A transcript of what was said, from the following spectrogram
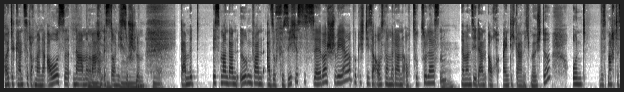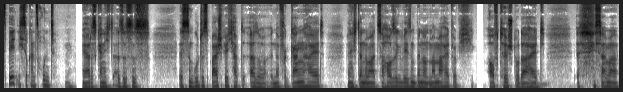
Heute kannst du doch mal eine Ausnahme machen, machen. ist doch nicht so Mhm. schlimm. Ja. Damit ist man dann irgendwann, also für sich ist es selber schwer, wirklich diese Ausnahme dann auch zuzulassen, Mhm. wenn man sie dann auch eigentlich gar nicht möchte. Und das macht das Bild nicht so ganz rund. Ja, das kenne ich. Also es ist, ist ein gutes Beispiel. Ich habe also in der Vergangenheit, wenn ich dann mal zu Hause gewesen bin und Mama halt wirklich auftischt oder halt ich sag mal,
